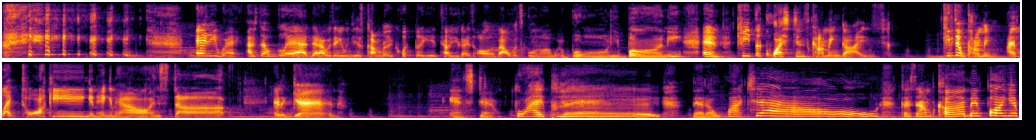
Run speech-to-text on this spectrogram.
Anyway, I'm so glad that I was able to just come really quickly and tell you guys all about what's going on with Bonnie Bonnie. And keep the questions coming, guys. Keep them coming. I like talking and hanging out and stuff. And again, instant play. Better watch out, cause I'm coming for you,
